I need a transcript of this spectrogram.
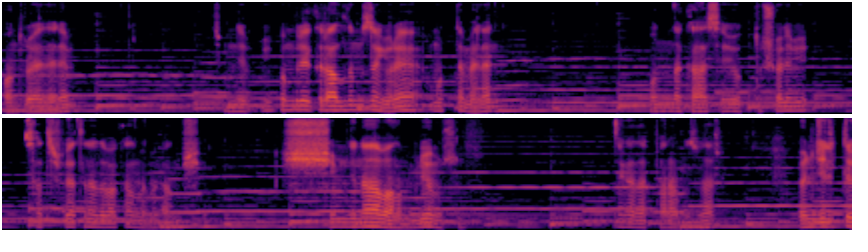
kontrol edelim. Şimdi Weapon Breaker aldığımıza göre muhtemelen onun da KS yoktur. Şöyle bir Satış fiyatına da bakalım hemen almış. Şimdi ne yapalım biliyor musun? Ne kadar paramız var? Öncelikle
